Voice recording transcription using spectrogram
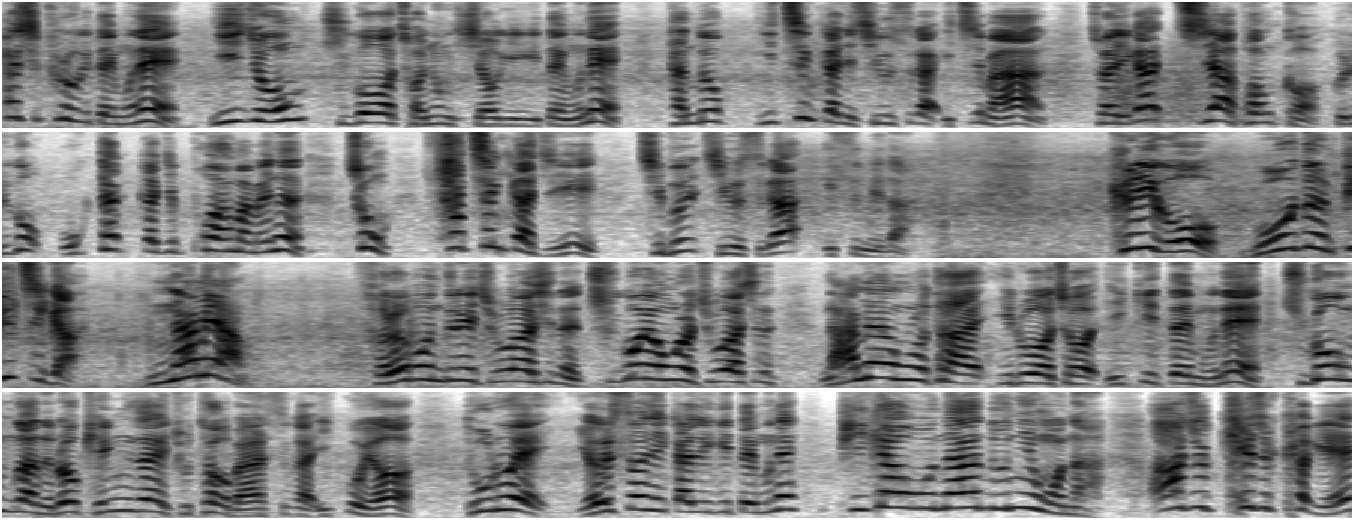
80%이기 때문에 2종 주거 전용 지역이기 때문에 단독 2층까지 지을 수가 있지만 저희가 지하 벙커 그리고 옥탑까지 포함하면은 총 4층까지 집을 지을 수가 있습니다. 그리고 모든 필지가 남양 여러분들이 좋아하시는 주거용으로 좋아하시는 남양으로 다 이루어져 있기 때문에 주거 공간으로 굉장히 좋다고 말할 수가 있고요. 도로에 열선이 깔리기 때문에 비가 오나 눈이 오나 아주 쾌적하게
